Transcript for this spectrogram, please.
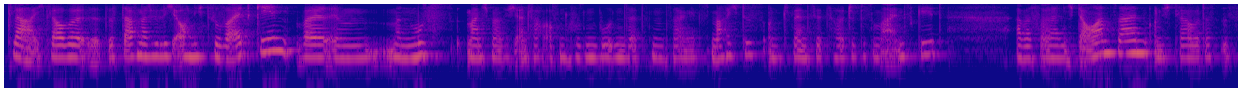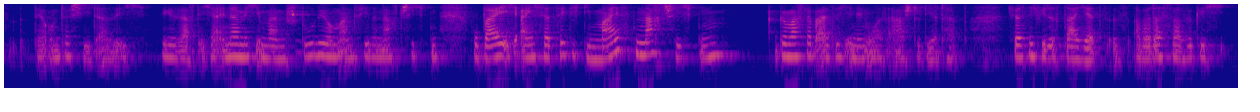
Klar, ich glaube, das darf natürlich auch nicht zu weit gehen, weil ähm, man muss manchmal sich einfach auf den Hosenboden setzen und sagen, jetzt mache ich das und wenn es jetzt heute bis um eins geht, aber es soll ja nicht dauernd sein und ich glaube, das ist der Unterschied. Also ich, wie gesagt, ich erinnere mich in meinem Studium an viele Nachtschichten, wobei ich eigentlich tatsächlich die meisten Nachtschichten gemacht habe, als ich in den USA studiert habe. Ich weiß nicht, wie das da jetzt ist, aber das war wirklich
